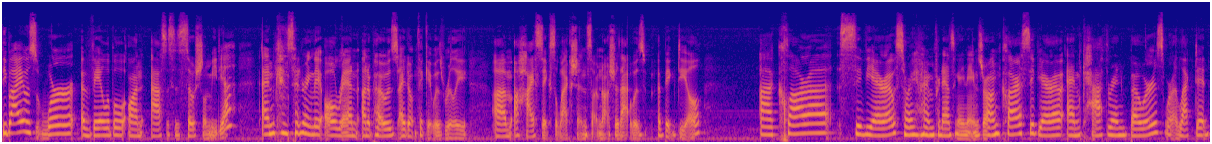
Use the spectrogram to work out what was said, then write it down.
The bios were available on ASUS's social media, and considering they all ran unopposed, I don't think it was really um, a high stakes election, so I'm not sure that was a big deal. Uh, Clara Siviero, sorry if I'm pronouncing any names wrong, Clara Siviero and Catherine Bowers were elected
